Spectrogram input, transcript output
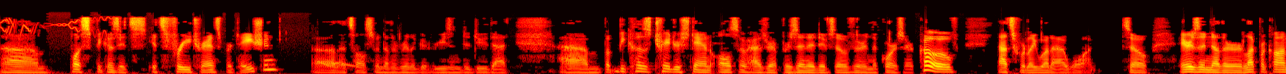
Um, plus, because it's it's free transportation, uh, that's also another really good reason to do that. Um, but because Trader Stan also has representatives over in the Corsair Cove, that's really what I want. So here's another leprechaun.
